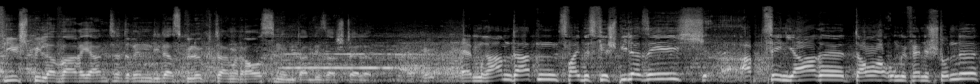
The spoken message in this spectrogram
Vielspieler-Variante drin, die das Glück dann rausnimmt an dieser Stelle. Ähm, Rahmendaten, zwei bis vier Spieler sehe ich, ab zehn Jahre, Dauer ungefähr eine Stunde.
